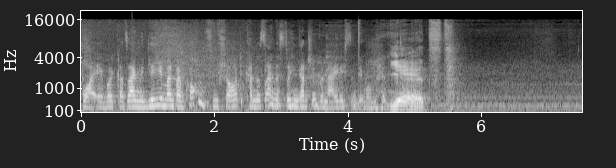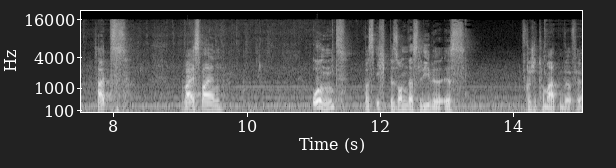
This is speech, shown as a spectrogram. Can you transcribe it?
Boah, ey, wollte gerade sagen, wenn dir jemand beim Kochen zuschaut, kann das sein, dass du ihn ganz schön beleidigst in dem Moment. Jetzt. Salz, Weißwein und, was ich besonders liebe, ist frische Tomatenwürfel.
